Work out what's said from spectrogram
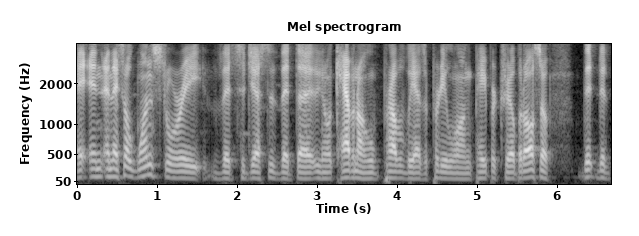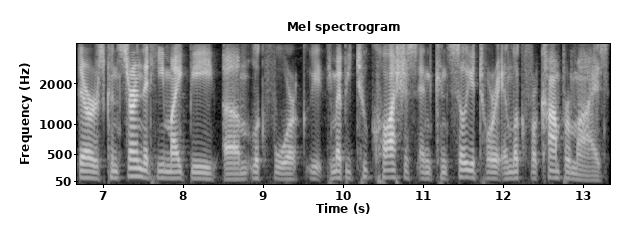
And, and I saw one story that suggested that uh, you know Kavanaugh, who probably has a pretty long paper trail, but also that, that there's concern that he might be um, look for he might be too cautious and conciliatory and look for compromise.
